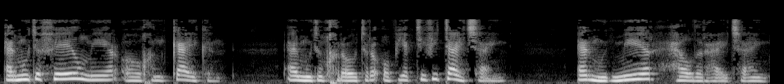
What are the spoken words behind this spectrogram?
Er moeten veel meer ogen kijken. Er moet een grotere objectiviteit zijn. Er moet meer helderheid zijn.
